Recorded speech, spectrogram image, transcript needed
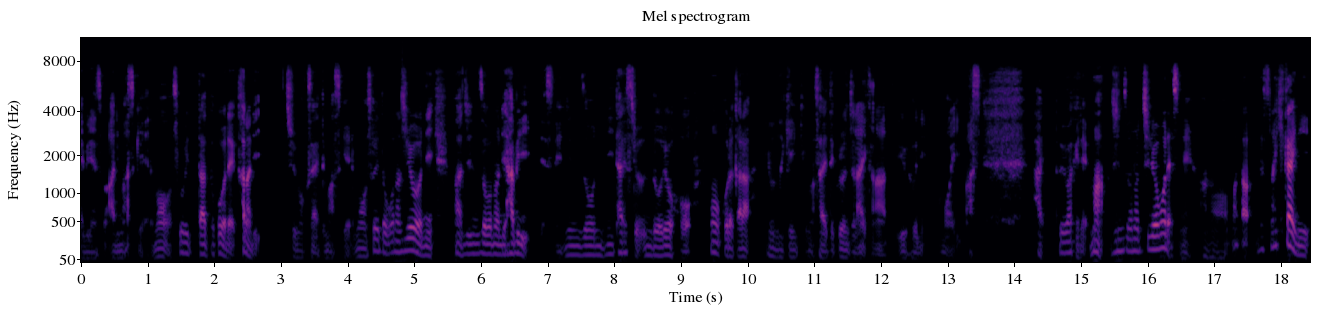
エビデンスもありますけれども、そういったところでかなり注目されてますけれども、それと同じように、まあ、腎臓のリハビリですね、腎臓に対する運動療法もこれからいろんな研究がされてくるんじゃないかなというふうに思います。はい。というわけで、まあ、腎臓の治療もですね、あの、また別な機会に、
